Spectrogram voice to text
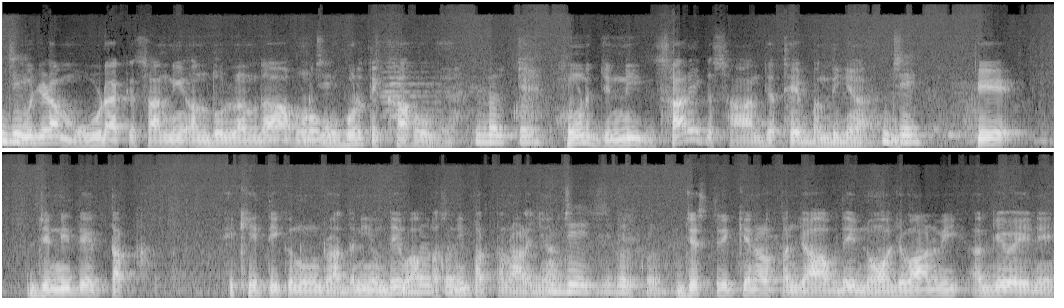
ਉਹ ਜਿਹੜਾ ਮੂਡ ਆ ਕਿਸਾਨੀ ਅੰਦੋਲਨ ਦਾ ਹੁਣ ਉਹ ਹੋਰ ਤਿੱਖਾ ਹੋ ਗਿਆ। ਬਿਲਕੁਲ। ਹੁਣ ਜਿੰਨੀ ਸਾਰੇ ਕਿਸਾਨ ਜਥੇਬੰਦੀਆਂ ਜੀ। ਇਹ ਜਿੰਨੀ ਦੇਰ ਤੱਕ ਇਹ ਖੇਤੀ ਕਾਨੂੰਨ ਰੱਦ ਨਹੀਂ ਹੁੰਦੇ ਵਾਪਸ। ਨਹੀਂ ਪਰਤਣ ਵਾਲੀਆਂ। ਜੀ ਜੀ ਬਿਲਕੁਲ। ਜਿਸ ਤਰੀਕੇ ਨਾਲ ਪੰਜਾਬ ਦੇ ਨੌਜਵਾਨ ਵੀ ਅੱਗੇ ਹੋਏ ਨੇ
